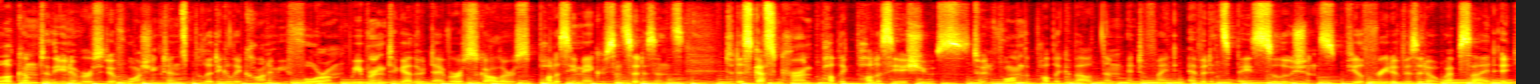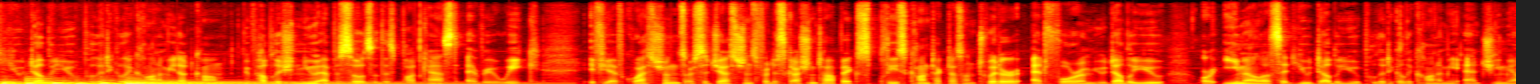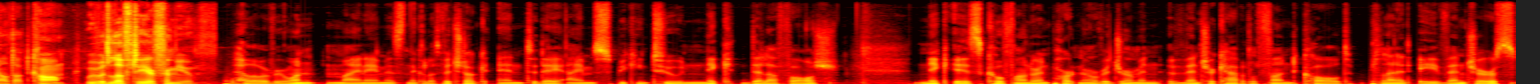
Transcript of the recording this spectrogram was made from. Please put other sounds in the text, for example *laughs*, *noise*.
Welcome to the University of Washington's Political Economy Forum. We bring together diverse scholars, policymakers, and citizens to discuss current public policy issues, to inform the public about them, and to find evidence based solutions. Feel free to visit our website at uwpoliticaleconomy.com. We publish new episodes of this podcast every week. If you have questions or suggestions for discussion topics, please contact us on Twitter at ForumUW or email us at uwpoliticaleconomy at gmail.com. We would love to hear from you. Hello, everyone. My name is Nicholas Wittstock, and today I'm speaking to Nick de la Forge. Nick is co founder and partner of a German venture capital fund called Planet A Ventures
